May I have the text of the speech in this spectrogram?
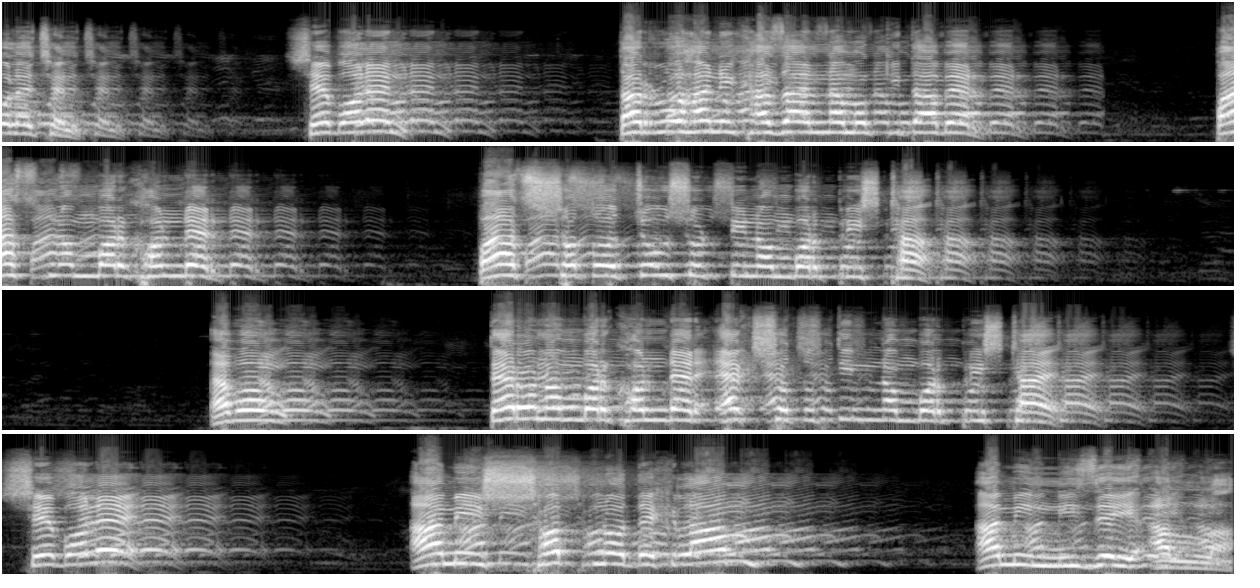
বলেছেন। সে বলেন তার রুহানি খাজান নামক কিতাবের পাঁচ নম্বর খণ্ডের পাঁচ শত চৌষট্টি নম্বর পৃষ্ঠা এবং তেরো নম্বর খণ্ডের একশত তিন নম্বর পৃষ্ঠায় সে বলে আমি স্বপ্ন দেখলাম আমি নিজেই আল্লাহ।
